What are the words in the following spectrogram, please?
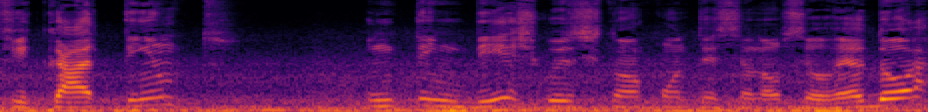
ficar atento, entender as coisas que estão acontecendo ao seu redor.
